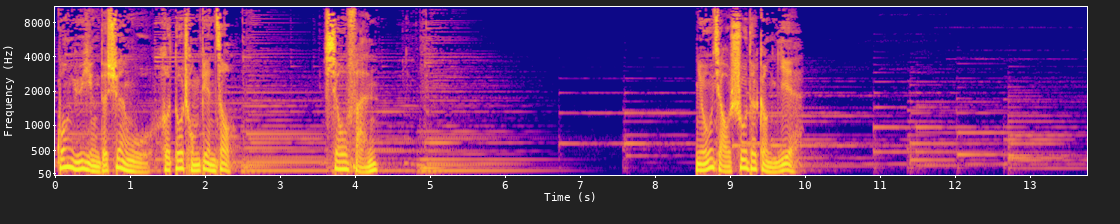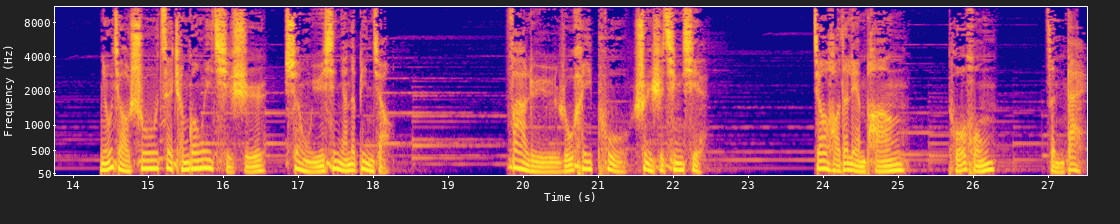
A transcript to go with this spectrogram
光与影的炫舞和多重变奏，萧凡。牛角书的哽咽。牛角书在晨光微起时，炫舞于新娘的鬓角，发缕如黑瀑顺势倾泻。姣好的脸庞，酡红、粉黛，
